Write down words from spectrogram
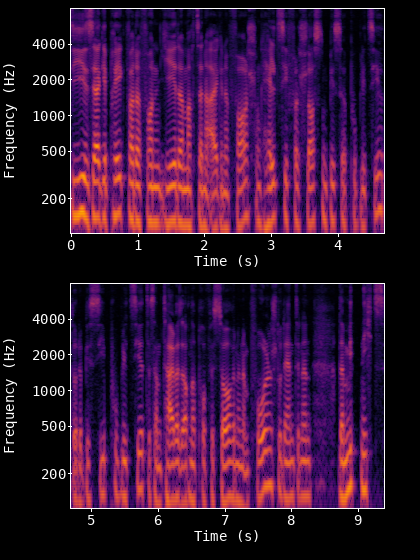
die sehr geprägt war davon, jeder macht seine eigene Forschung, hält sie verschlossen, bis er publiziert oder bis sie publiziert. Das haben teilweise auch noch Professorinnen empfohlen, Studentinnen, damit nichts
